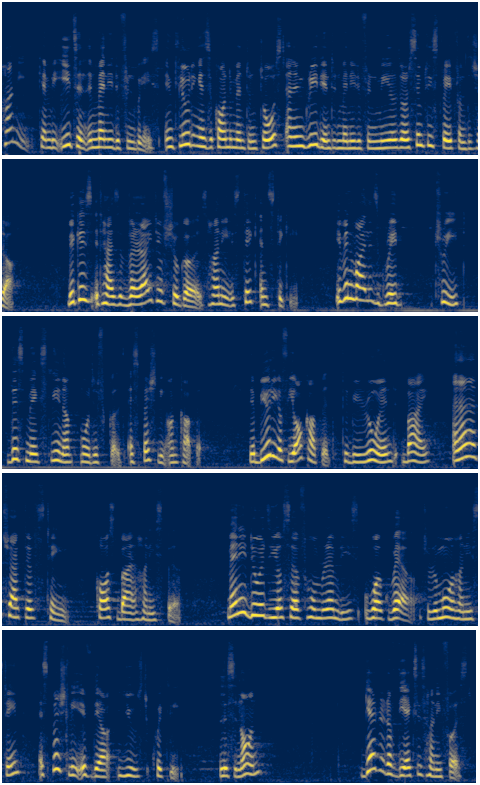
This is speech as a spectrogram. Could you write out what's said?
Honey can be eaten in many different ways, including as a condiment on toast, an ingredient in many different meals, or simply straight from the jar. Because it has a variety of sugars, honey is thick and sticky. Even while it's a great treat, this makes cleanup more difficult, especially on carpet. The beauty of your carpet could be ruined by an unattractive stain caused by a honey spill. Many do it yourself home remedies work well to remove a honey stain, especially if they are used quickly. Listen on. Get rid of the excess honey first.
